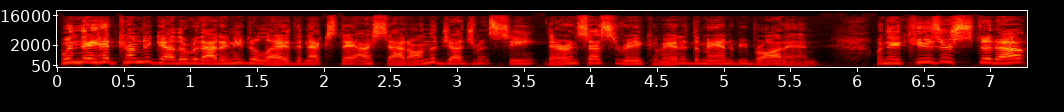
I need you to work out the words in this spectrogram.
when they had come together without any delay, the next day I sat on the judgment seat there in Caesarea, commanded the man to be brought in. When the accusers stood up,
